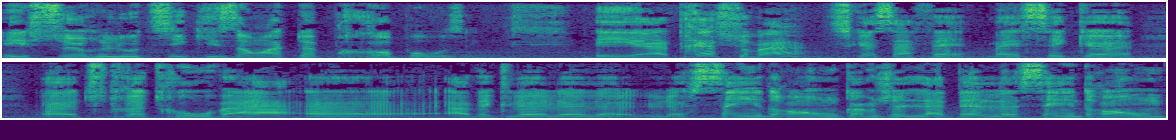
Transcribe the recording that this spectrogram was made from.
et sur l'outil qu'ils ont à te proposer. Et euh, très souvent, ce que ça fait, ben, c'est que euh, tu te retrouves à, euh, avec le, le, le, syndrome, comme je l'appelle, le syndrome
